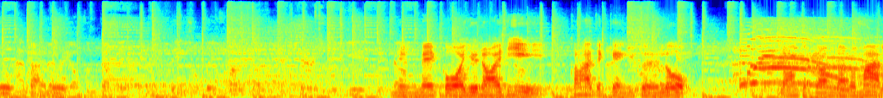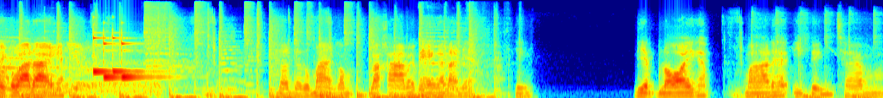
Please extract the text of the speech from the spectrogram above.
ลูกสายลูก หนึ่งในโกอายุน้อยที่ค่อนข้างจะเก่งที่สุดในโลกลองจากดอนดารุมาเลยก็ว่าได้นะ ดอนดารุมาก็ราคาไม่แพงขนาดนี้จริง เรียบร้อยครับ มาแล้วครับอีกหนึ่งแชมป์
